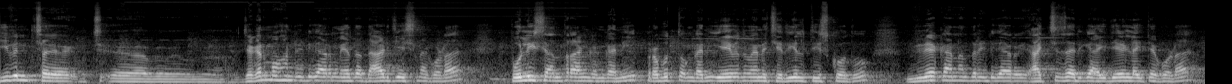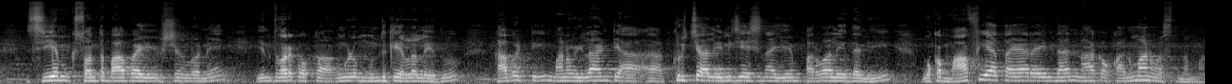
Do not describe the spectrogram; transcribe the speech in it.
ఈవెన్ చ- జగన్మోహన్ రెడ్డి గారి మీద దాడి చేసినా కూడా పోలీస్ యంత్రాంగం కానీ ప్రభుత్వం కానీ ఏ విధమైన చర్యలు తీసుకోదు. వివేకానంద రెడ్డి గారు హత్య జరిగి ఐదేళ్ళు అయితే కూడా సీఎం సొంత బాబాయ్ విషయంలోనే ఇంతవరకు ఒక అంగుళం ముందుకు వెళ్ళలేదు. కాబట్టి మనం ఇలాంటి కృత్యాలు ఎన్ని చేసినా ఏం పర్వాలేదని ఒక మాఫియా తయారైందని నాకు ఒక అనుమానం వస్తుందమ్మా.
